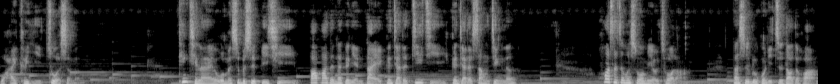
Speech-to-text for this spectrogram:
我还可以做什么？听起来，我们是不是比起爸爸的那个年代更加的积极、更加的上进呢？话是这么说没有错啦，但是如果你知道的话，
